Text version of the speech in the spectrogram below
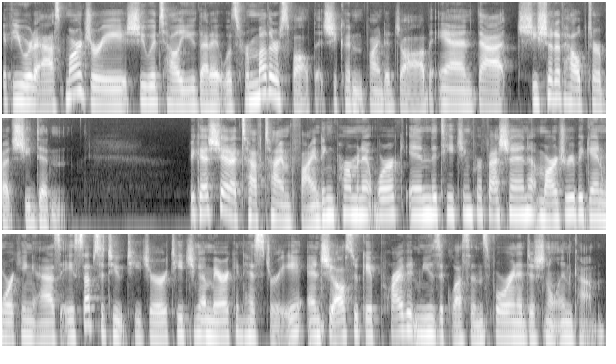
If you were to ask Marjorie, she would tell you that it was her mother's fault that she couldn't find a job and that she should have helped her, but she didn't. Because she had a tough time finding permanent work in the teaching profession, Marjorie began working as a substitute teacher teaching American history, and she also gave private music lessons for an additional income.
